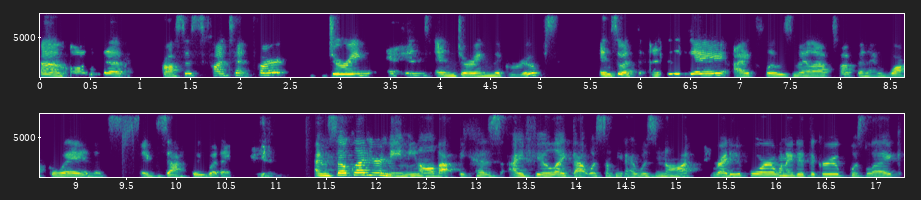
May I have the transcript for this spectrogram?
um, on the process content part during sessions and during the groups and so at the end of the day, I close my laptop and I walk away, and it's exactly what I need. I'm so glad you're naming all that because I feel like that was something I was not ready for when I did the group. Was like,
